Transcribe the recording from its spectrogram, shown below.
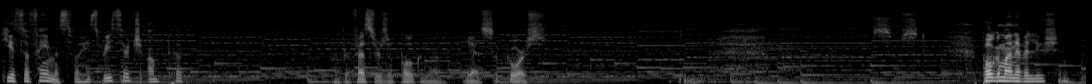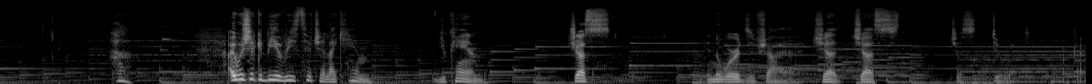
He is so famous for his research on perf- And professors of Pokemon. Yes, of course. so stupid. Pokemon evolution. Huh. I wish I could be a researcher like him. You can. Just, in the words of Shia, just, just, just do it. Okay.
